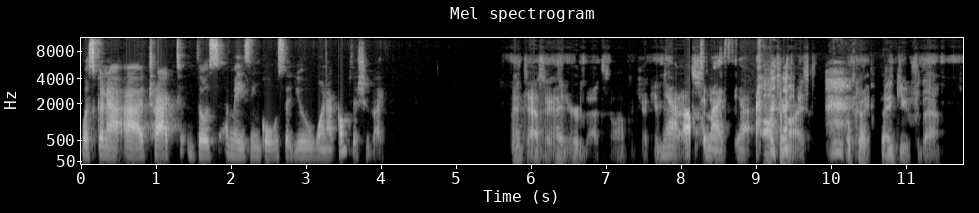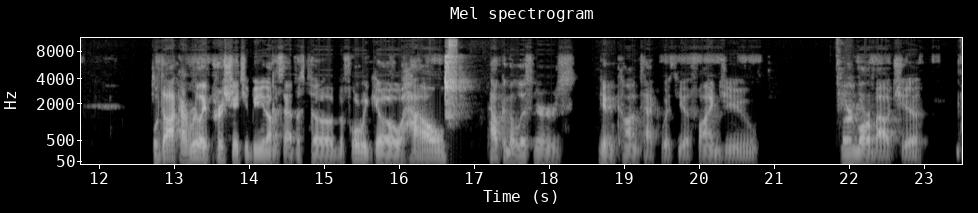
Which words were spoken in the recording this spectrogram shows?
what's going to uh, attract those amazing goals that you want to accomplish in life. Fantastic. I hadn't heard of that, so I'll have to check into yeah, that. Optimize. So, yeah. optimize. Okay. Thank you for that. Well, Doc, I really appreciate you being on this episode. Before we go, how how can the listeners get in contact with you, find you, learn more about you,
